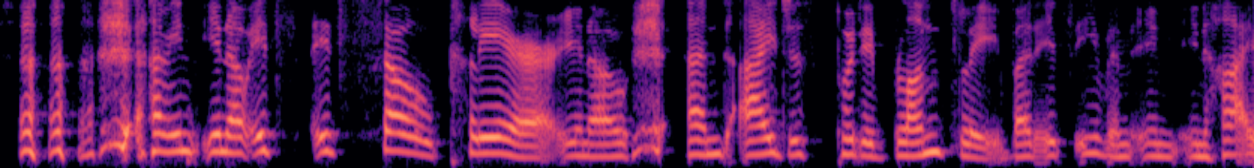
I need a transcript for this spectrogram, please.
I mean, you know, it's it's so clear, you know, and I just put it bluntly, but it's even in in high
